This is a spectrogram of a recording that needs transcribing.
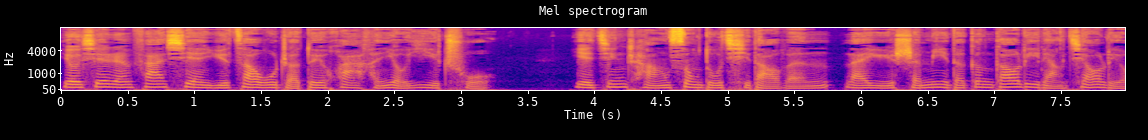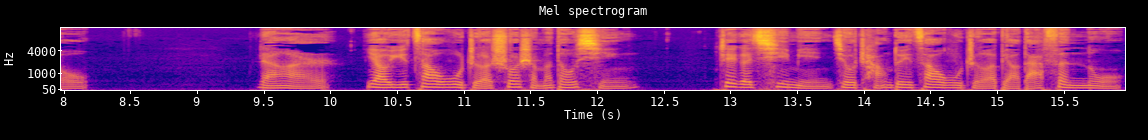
有些人发现与造物者对话很有益处，也经常诵读祈祷文来与神秘的更高力量交流。然而，要与造物者说什么都行，这个器皿就常对造物者表达愤怒、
